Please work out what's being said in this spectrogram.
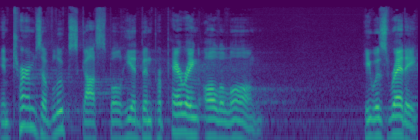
In terms of Luke's gospel, he had been preparing all along. He was ready.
